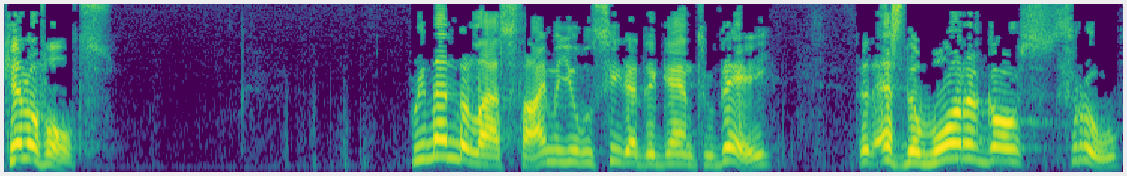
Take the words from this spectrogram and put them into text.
kilovolts. Remember last time, and you will see that again today, that as the water goes through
